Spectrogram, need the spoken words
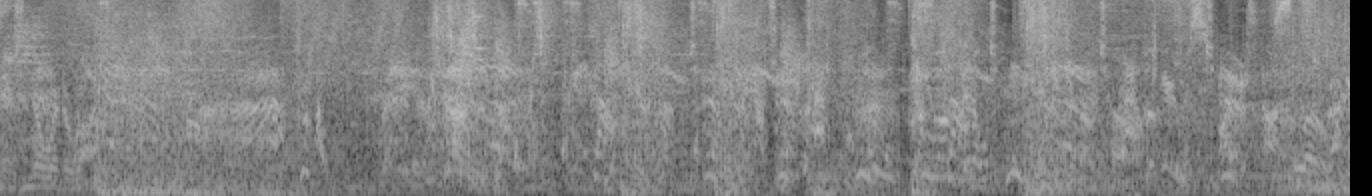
There's nowhere to run. About time. Careless! I'll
